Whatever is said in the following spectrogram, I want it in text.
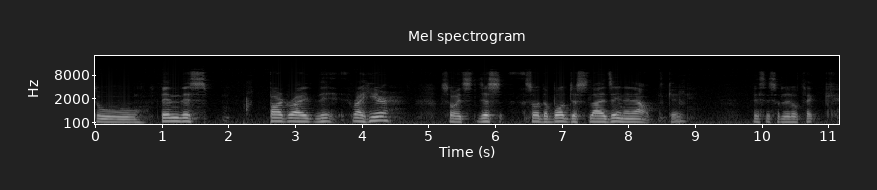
to thin this part right right here. So it's just so the bolt just slides in and out okay? This is a little thick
